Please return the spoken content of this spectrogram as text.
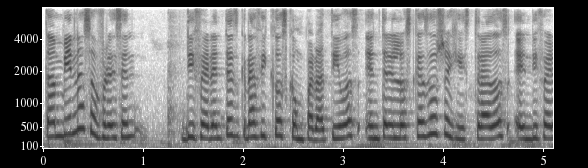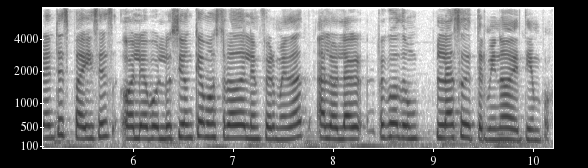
También nos ofrecen diferentes gráficos comparativos entre los casos registrados en diferentes países o la evolución que ha mostrado la enfermedad a lo largo de un plazo determinado de tiempo.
